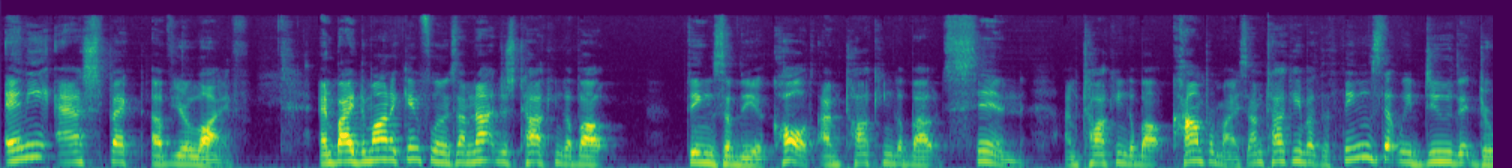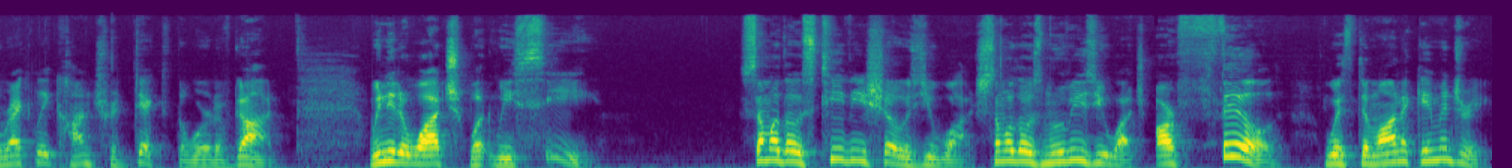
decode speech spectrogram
any aspect of your life. And by demonic influence, I'm not just talking about things of the occult. I'm talking about sin. I'm talking about compromise. I'm talking about the things that we do that directly contradict the Word of God. We need to watch what we see. Some of those TV shows you watch, some of those movies you watch are filled with demonic imagery.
